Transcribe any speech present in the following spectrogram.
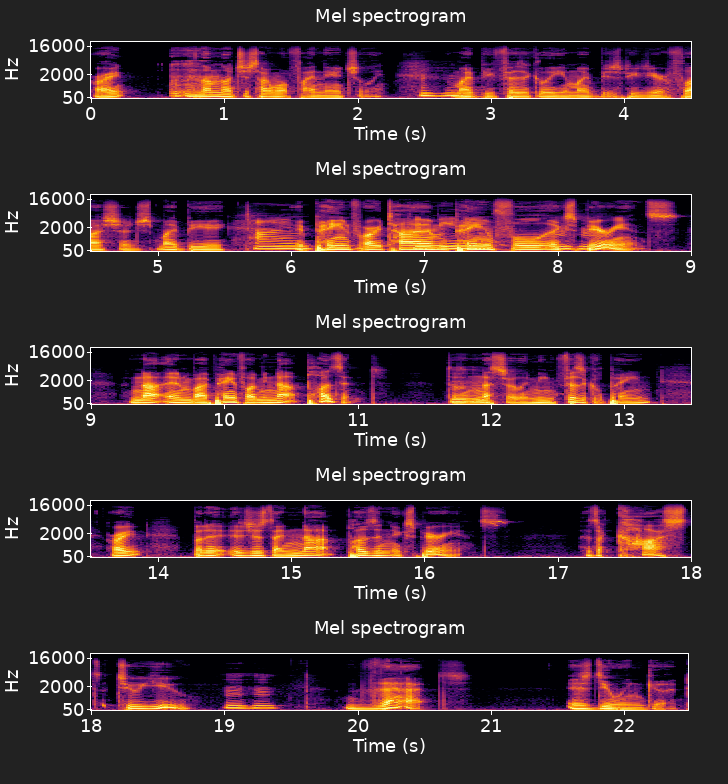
right? I'm not just talking about financially. It mm-hmm. might be physically, it might be just be to your flesh, it just might be Time. a painful time painful mm-hmm. experience. Not and by painful I mean not pleasant. Doesn't mm-hmm. necessarily mean physical pain, right? But it, it's just a not pleasant experience. There's a cost to you. Mm-hmm. That is doing good.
